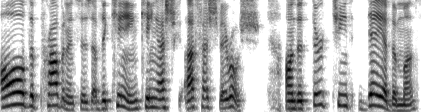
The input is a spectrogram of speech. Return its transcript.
all the provinces of the king, King Achashverosh, on the 13th day of the month,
